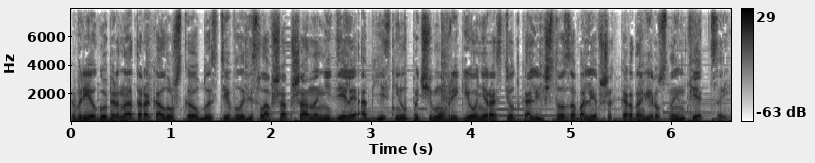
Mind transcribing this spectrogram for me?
В Рио губернатора Калужской области Владислав Шапша на неделе объяснил, почему в регионе растет количество заболевших коронавирусной инфекцией.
